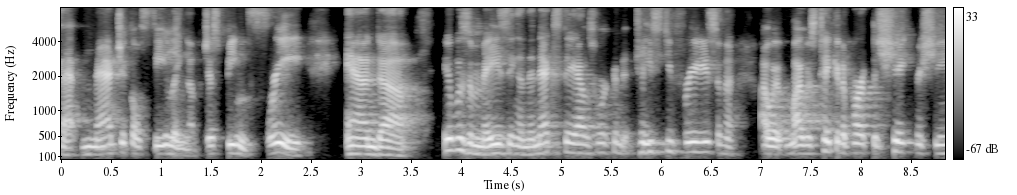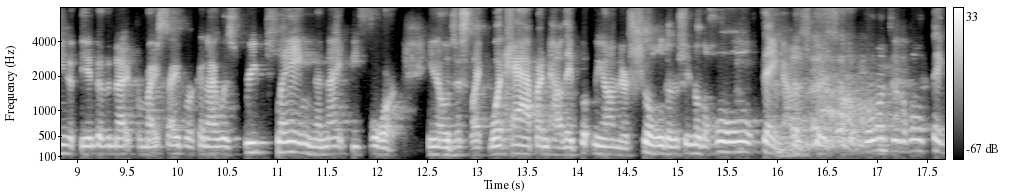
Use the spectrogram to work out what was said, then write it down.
that magical feeling of just being free and uh, it was amazing. And the next day I was working at Tastee-Freez, and I was taking apart the shake machine at the end of the night for my side work. And I was replaying the night before, you know, just like what happened, how they put me on their shoulders, you know, the whole thing. I was going through the whole thing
